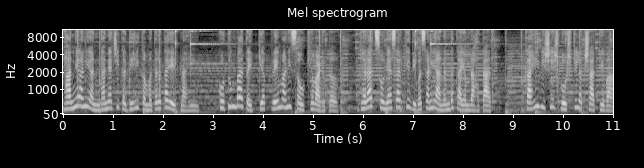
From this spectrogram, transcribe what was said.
धान्य आणि अन्नधान्याची कधीही कमतरता येत नाही. कुटुंबात ऐक्य प्रेम आणि सौख्य वाढतं. घरात सोन्यासारखे दिवस आणि आनंद कायम राहतात. काही विशेष गोष्टी लक्षात ठेवा.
